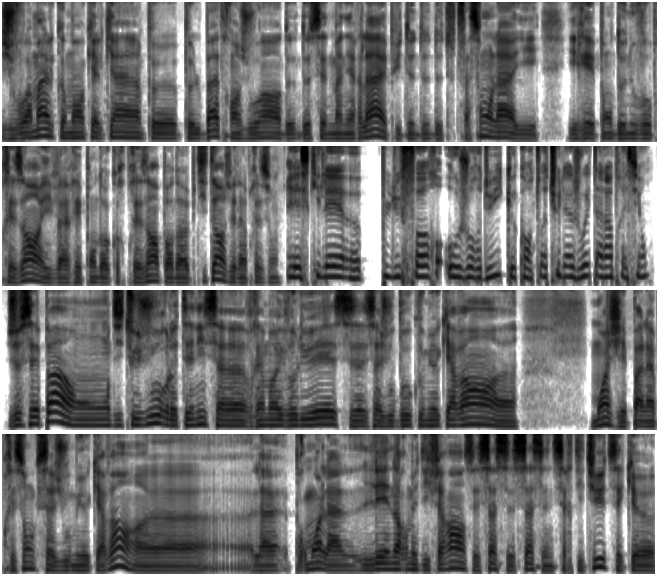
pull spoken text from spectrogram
je vois mal comment quelqu'un peut, peut, le battre en jouant de, de cette manière-là. Et puis de, de, de, toute façon, là, il, il, répond de nouveau présent. Il va répondre encore présent pendant un petit temps, j'ai l'impression. Et est-ce qu'il est, euh, plus fort aujourd'hui que quand toi tu l'as joué, tu as l'impression? Je sais pas. On dit toujours le tennis a vraiment évolué. Ça, joue beaucoup mieux qu'avant. Euh, moi, j'ai pas l'impression que ça joue mieux qu'avant. Euh, pour moi, l'énorme différence, et ça, c'est une certitude, c'est que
